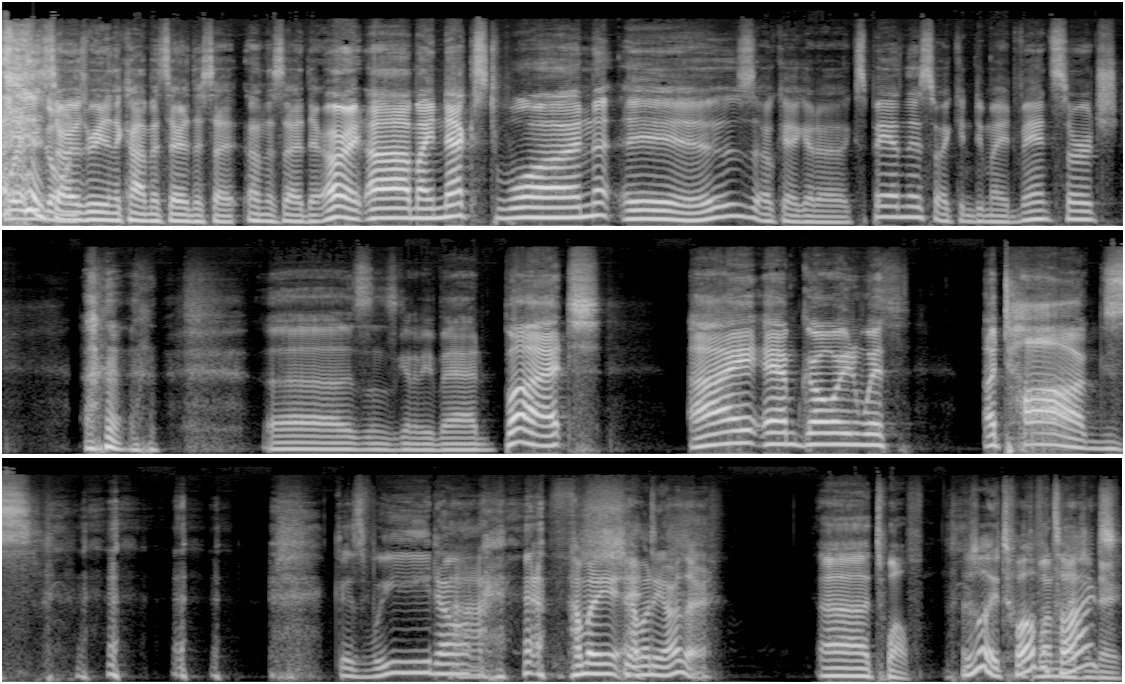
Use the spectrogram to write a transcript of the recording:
Where are you Sorry, I was reading the comments there on the side on the side there. All right. Uh my next one is okay, I gotta expand this so I can do my advanced search. uh this one's gonna be bad. But I am going with a togs. Cause we don't Ah. have How many? How many are there? uh twelve. There's only twelve of Togs. legendary.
